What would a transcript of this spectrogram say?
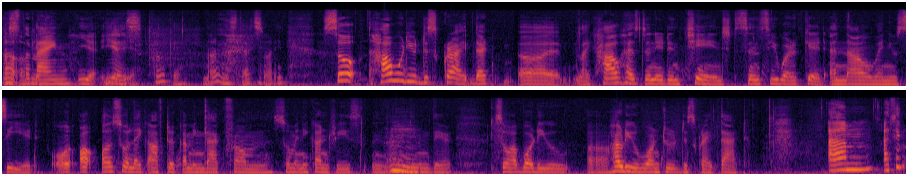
is Oh, the main. Yeah, yeah, yes. yeah. Okay, nice. That's nice. So, how would you describe that? Uh, like, how has Dunedin changed since you were a kid, and now when you see it? Or also, like after coming back from so many countries and Mm. living there. So, how do you? Uh, how do you want to describe that? Um, I think,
